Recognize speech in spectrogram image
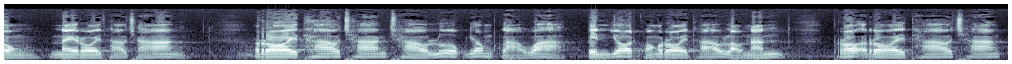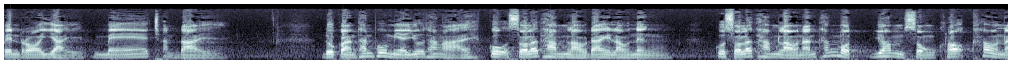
ลงในรอยเท้าช้าง รอยเท้าช้างชาวโลกย่อมกล่าวว่า เป็นยอดของรอยเท้าเหล่านั้น เพราะรอยเท้าช้างเป็นรอยใหญ่แม้ฉันใด ดูก่อนท่านผู้มีอายุทั้งหลาย กุศลธรรมเหล่าใดเหล่าหนึ่ง กุศลธรรมเหล่านั้นทั้งหมดย่อมสงเคราะห์เข้าใน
